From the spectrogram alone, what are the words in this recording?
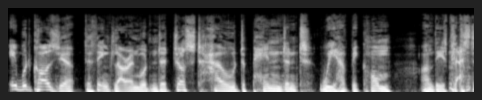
It would cause you to think, Lauren, wouldn't it, just how dependent we have become on these plastics.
